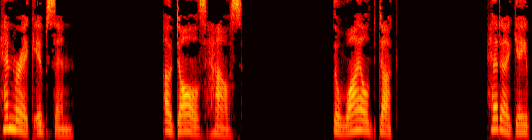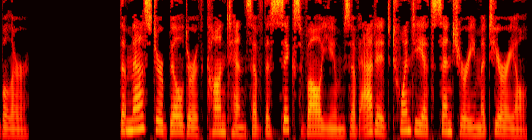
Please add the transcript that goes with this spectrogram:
Henrik Ibsen. A Doll's House. The Wild Duck. Hedda Gabler the master builder contents of the six volumes of added 20th-century material.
